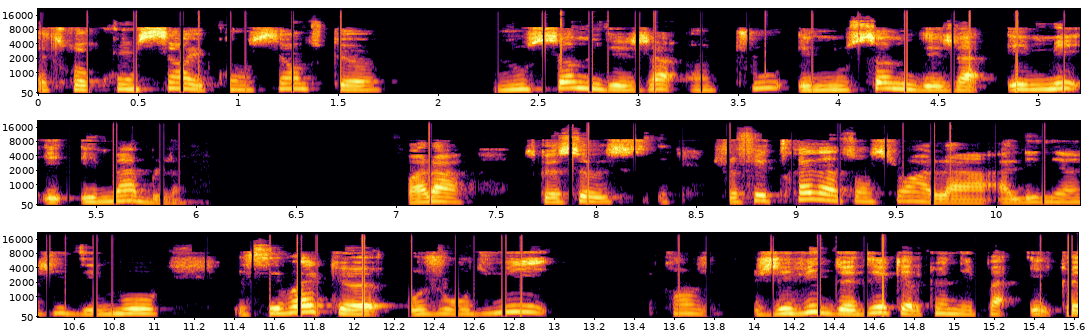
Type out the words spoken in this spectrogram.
être conscient et consciente que nous sommes déjà un tout et nous sommes déjà aimés et aimables. Voilà, parce que je fais très attention à l'énergie des mots. Et c'est vrai qu'aujourd'hui, quand j'évite de dire quelqu'un n'est pas que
